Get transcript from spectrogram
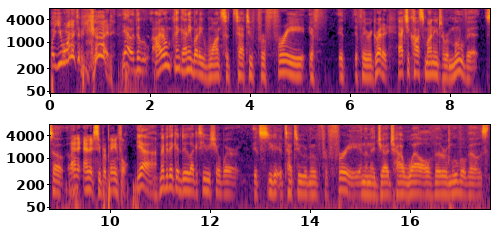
but you want it to be good. yeah. The, I don't think anybody wants a tattoo for free if. If, if they regret it, it actually costs money to remove it. So, and it, and it's super painful. yeah, maybe they could do like a TV show where it's you get your tattoo removed for free, and then they judge how well the removal goes.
